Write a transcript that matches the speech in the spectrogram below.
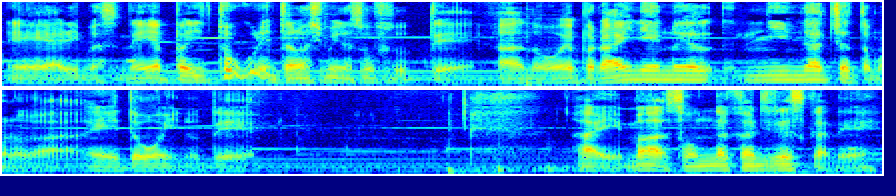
えー、ありますね。やっぱり特に楽しみなソフトって、あの、やっぱ来年のになっちゃったものが、えー、と多いので、はい。まあ、そんな感じですかね。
